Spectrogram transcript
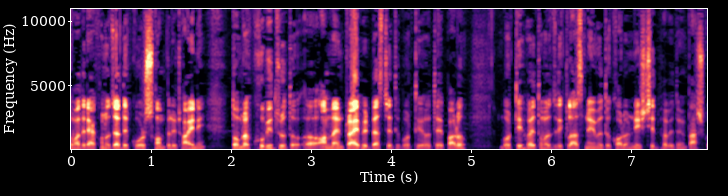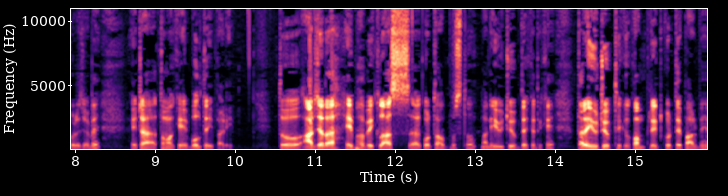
তোমাদের এখনও যাদের কোর্স কমপ্লিট হয়নি, তোমরা খুবই দ্রুত অনলাইন প্রাইভেট ব্যাচটিতে ভর্তি হতে পারো। ভর্তি হয়ে তোমরা যদি ক্লাস নিয়মিত করো, নিশ্চিতভাবে তুমি পাশ করে যাবে। এটা তোমাকে বলতেই পারি। তো আর যারা এভাবে ক্লাস করতে অভ্যস্ত মানে ইউটিউব দেখে দেখে, তারা ইউটিউব থেকেও কমপ্লিট করতে পারবে,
